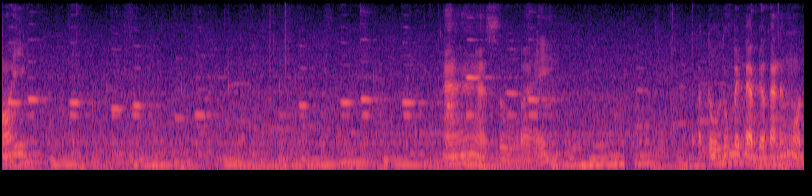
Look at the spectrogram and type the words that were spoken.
องมีห้องหมออีก อ่า สวย ประตูต้องเป็นแบบเดียวกันทั้งหมด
